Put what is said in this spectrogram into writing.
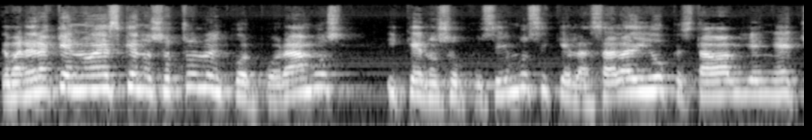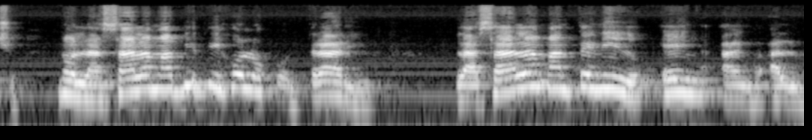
De manera que no es que nosotros lo incorporamos y que nos opusimos y que la sala dijo que estaba bien hecho. No, la sala más bien dijo lo contrario la sala ha mantenido en, al,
